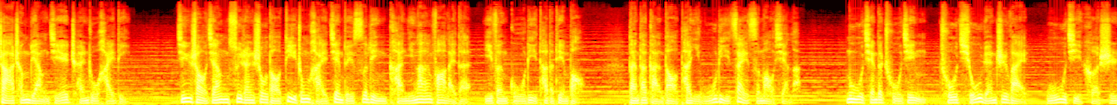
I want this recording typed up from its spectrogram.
炸成两截，沉入海底。金少江虽然收到地中海舰队司令坎宁安发来的一份鼓励他的电报。但他感到他已无力再次冒险了，目前的处境除求援之外无计可施。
